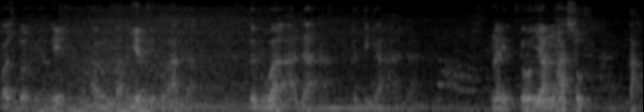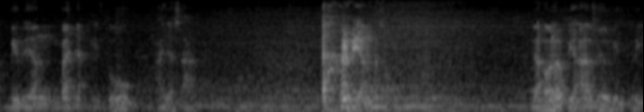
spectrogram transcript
Qasdul fi'li ta'arud ta'yin itu ada. Kedua ada Ketiga ada. Nah itu yang masuk. Takbir yang banyak itu Hanya satu Yang masuk Dahola fi al witri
